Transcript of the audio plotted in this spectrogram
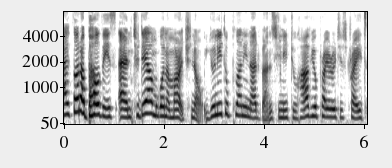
I thought about this and today I'm gonna march. No, you need to plan in advance. You need to have your priorities straight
